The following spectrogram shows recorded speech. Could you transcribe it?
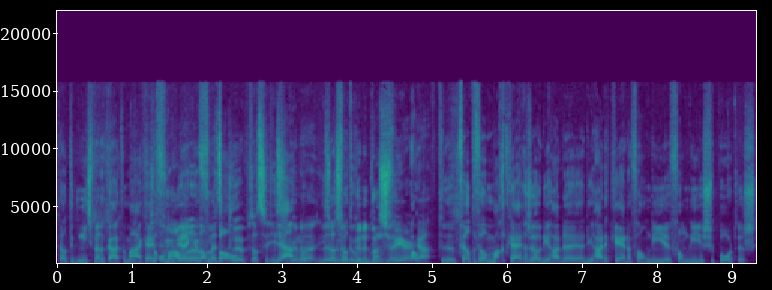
Dat natuurlijk niets met elkaar te maken heeft. Ze onderhandelen dan met de club, dat ze iets ja, kunnen- iets dat ze wat kunnen doen kunnen doen. qua sfeer, ook ja. te- veel te veel macht krijgen zo die harde, die harde kernen van die, eh, van die supporters.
